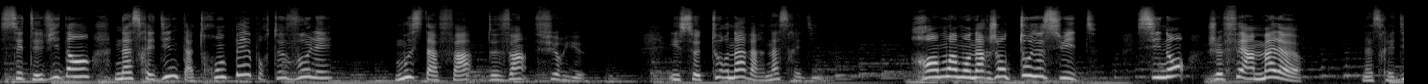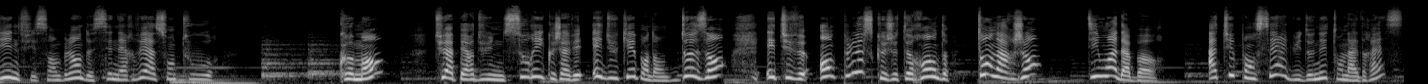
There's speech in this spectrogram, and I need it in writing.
C'est évident, Nasreddin t'a trompé pour te voler. Mustapha devint furieux. Il se tourna vers Nasreddin. Rends-moi mon argent tout de suite, sinon je fais un malheur. Nasreddin fit semblant de s'énerver à son tour. Comment? Tu as perdu une souris que j'avais éduquée pendant deux ans et tu veux en plus que je te rende ton argent? Dis-moi d'abord, As-tu pensé à lui donner ton adresse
